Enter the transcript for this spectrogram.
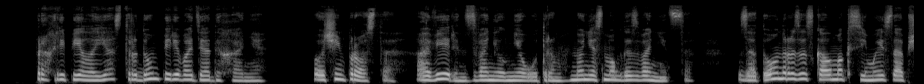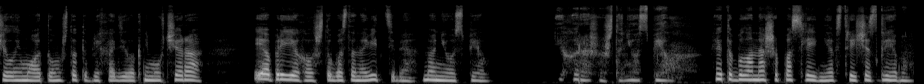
— прохрипела я, с трудом переводя дыхание. «Очень просто. Аверин звонил мне утром, но не смог дозвониться. Зато он разыскал Максима и сообщил ему о том, что ты приходила к нему вчера. Я приехал, чтобы остановить тебя, но не успел». И хорошо, что не успел. Это была наша последняя встреча с Глебом,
